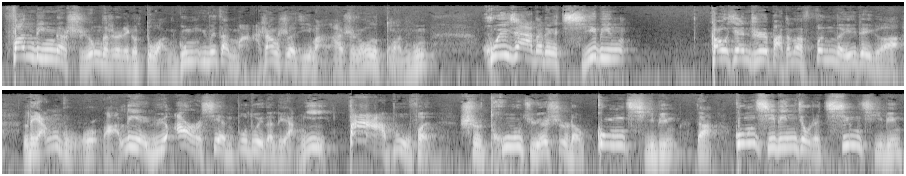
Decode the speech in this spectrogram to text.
番兵呢使用的是这个短弓，因为在马上射击嘛啊，使用的短弓。麾下的这个骑兵，高仙芝把他们分为这个两股啊，列于二线部队的两翼，大部分。是突厥式的弓骑兵啊，弓骑兵就是轻骑兵，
